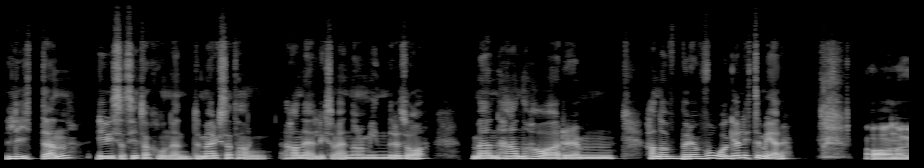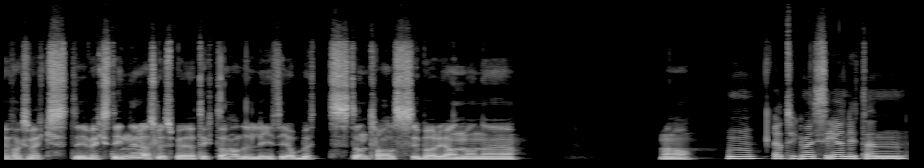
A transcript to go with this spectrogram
liten i vissa situationer. Det märks att han, han är liksom en av de mindre så. Men han har, em, han har börjat våga lite mer. Ja, han har ju faktiskt växt, växt in i det här slutspelet. Jag tyckte han hade lite jobbigt stundtals i början, men, eh, men ja. Mm, jag tycker mig se en liten,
